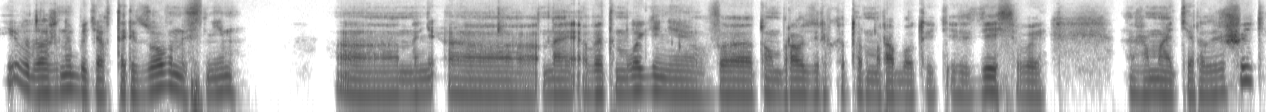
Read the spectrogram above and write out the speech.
и вы должны быть авторизованы с ним э, на, э, на, в этом логине в том браузере, в котором работаете. Здесь вы нажимаете «Разрешить»,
